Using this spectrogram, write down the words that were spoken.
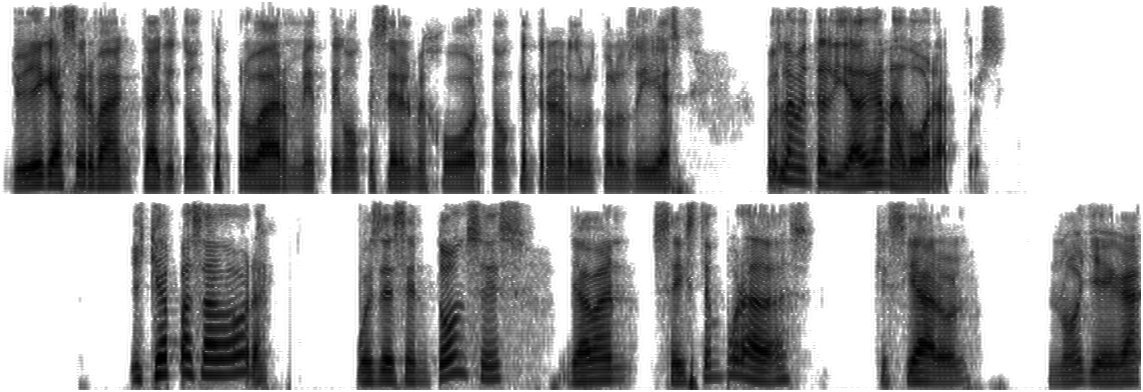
yo llegué a ser banca, yo tengo que probarme, tengo que ser el mejor, tengo que entrenar duro todos los días. Pues la mentalidad ganadora, pues. ¿Y qué ha pasado ahora? Pues desde entonces ya van seis temporadas que Seattle no llega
